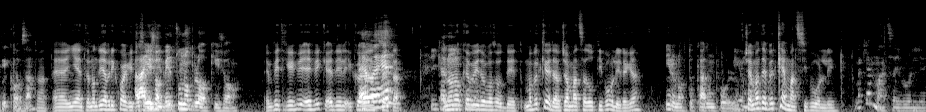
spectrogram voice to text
Che Porca cosa? puttana. Eh, niente, non devi aprire qua che ci Allora, io ho 21 silverfish. blocchi, c'ho. E infatti che... e fic- e di- Eh, aspetta, eh, non ho capito cosa ho detto. Ma perché avete già ammazzato tutti i polli, raga? Io non ho toccato un pollo. Io- Cioè, ma te perché ammazzi i polli? Ma chi ammazza i polli?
